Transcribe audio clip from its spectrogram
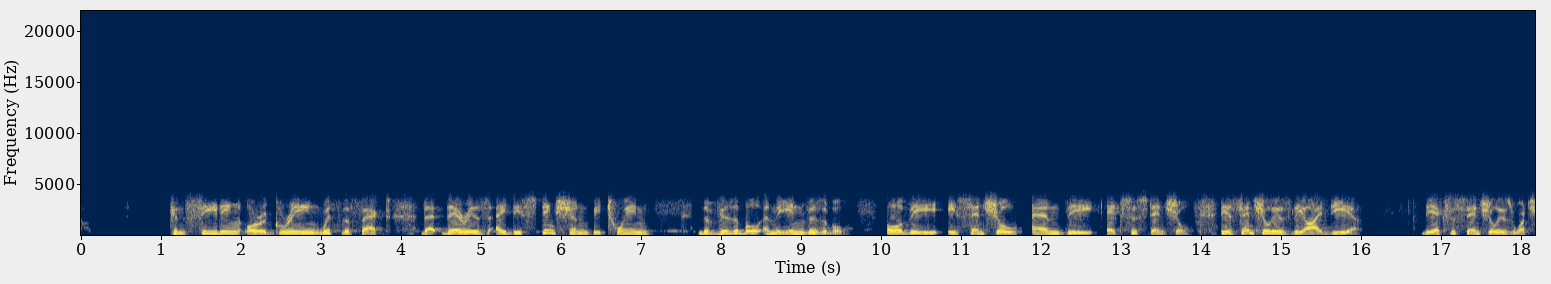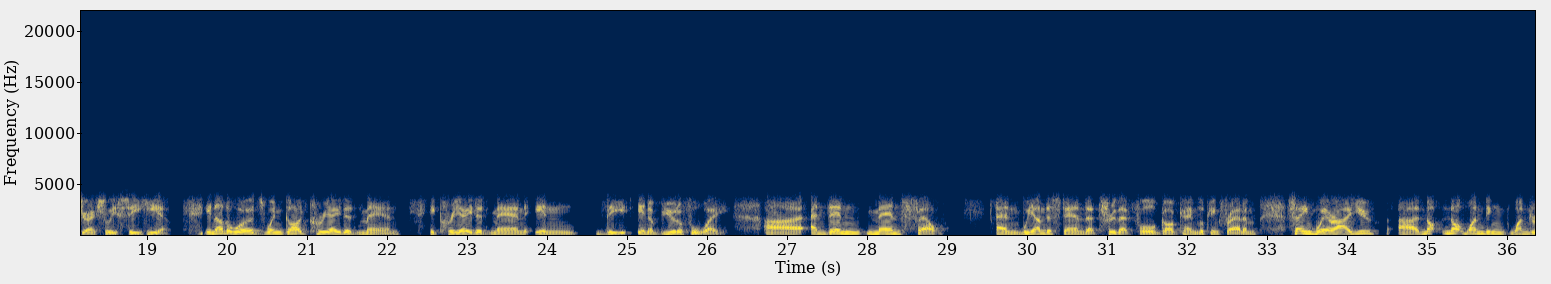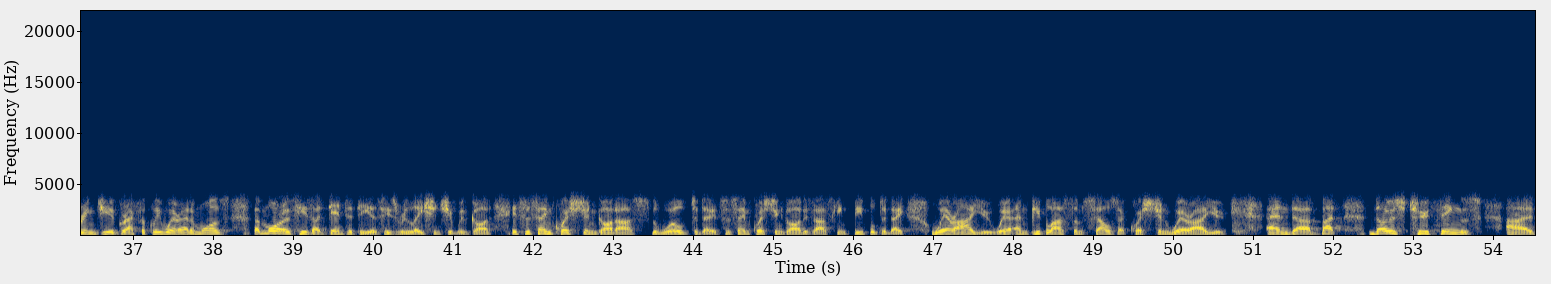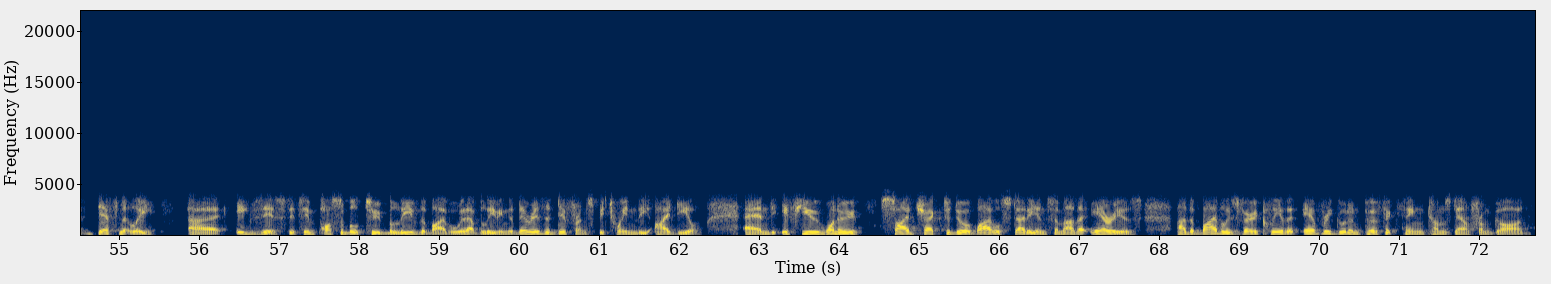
conceding or agreeing with the fact that there is a distinction between the visible and the invisible or the essential and the existential. The essential is the idea. The existential is what you actually see here. In other words, when God created man, he created man in the in a beautiful way, uh, and then man fell and we understand that through that fall, God came looking for Adam, saying, "Where are you?" Uh, not not wondering wondering geographically where Adam was, but more as his identity, as his relationship with God. It's the same question God asks the world today. It's the same question God is asking people today. Where are you? Where? And people ask themselves that question, "Where are you?" And uh, but those two things uh, definitely uh, exist. It's impossible to believe the Bible without believing that there is a difference between the ideal. And if you want to sidetrack to do a Bible study in some other areas, uh, the Bible is very clear that every good and perfect thing comes down from God.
